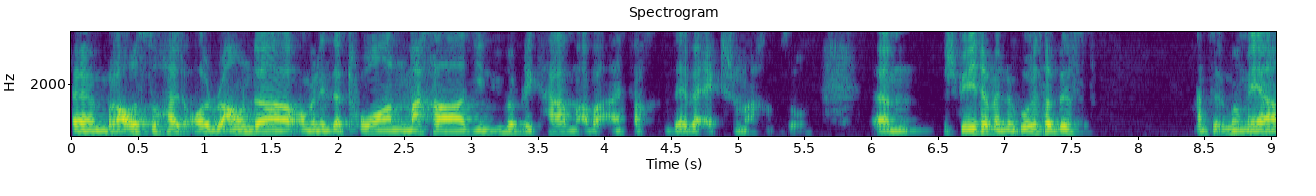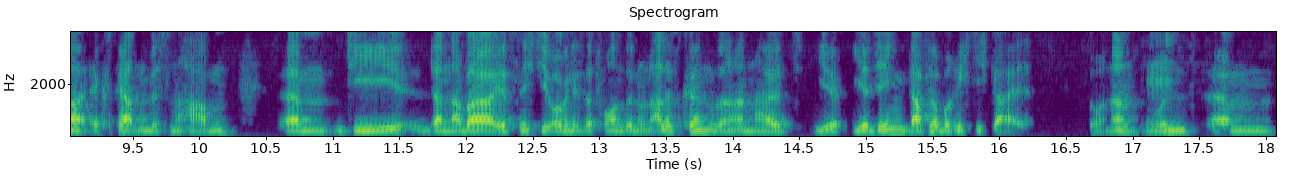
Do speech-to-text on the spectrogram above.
ähm, brauchst du halt Allrounder, Organisatoren, Macher, die einen Überblick haben, aber einfach selber Action machen. So. Ähm, später, wenn du größer bist, kannst du immer mehr Expertenwissen haben, ähm, die dann aber jetzt nicht die Organisatoren sind und alles können, sondern halt ihr, ihr Ding, dafür aber richtig geil. So, ne? Mhm. Und ähm,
